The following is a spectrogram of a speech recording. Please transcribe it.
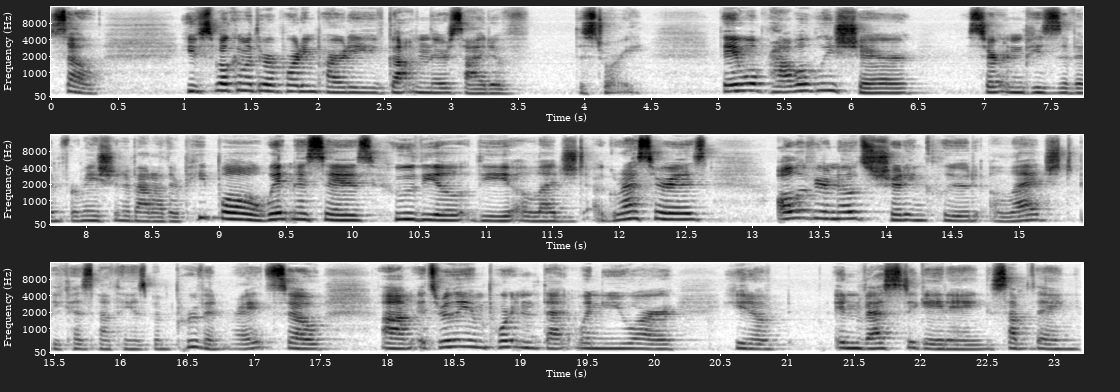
So, you've spoken with the reporting party, you've gotten their side of the story. They will probably share certain pieces of information about other people, witnesses, who the, the alleged aggressor is. All of your notes should include alleged because nothing has been proven, right? So, um, it's really important that when you are, you know, investigating something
